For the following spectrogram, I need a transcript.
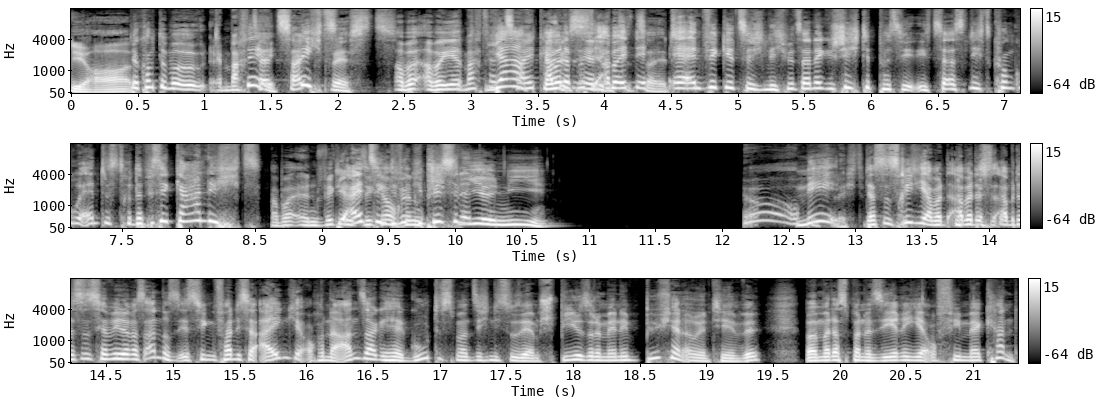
Ja, Da kommt immer er macht nee, halt. Zeitquests. aber, aber jetzt, macht Ja, Zeit, aber, das ist aber der, Zeit. er entwickelt sich nicht. Mit seiner Geschichte passiert nichts. Da ist nichts Konkurrentes drin. Da passiert gar nichts. aber entwickelt Die einzige, sich auch die wirklich im Spiel nie. Ja, auch nicht Nee, schlecht. das ist richtig, aber, aber, das, aber das ist ja wieder was anderes. Deswegen fand ich es ja eigentlich auch in der Ansage her gut, dass man sich nicht so sehr im Spiel, sondern mehr in den Büchern orientieren will, weil man das bei einer Serie ja auch viel mehr kann.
